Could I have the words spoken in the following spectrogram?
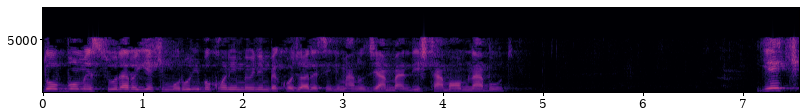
دوم سوره رو یک مروری بکنیم ببینیم به کجا رسیدیم. هنوز جنبندیش تمام نبود. یک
